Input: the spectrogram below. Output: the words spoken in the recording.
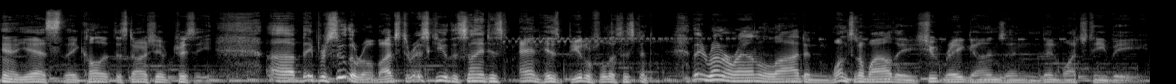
yes, they call it the starship Trissy. Uh, they pursue the robots to rescue the scientist and his beautiful assistant. They run around a lot, and once in a while they shoot ray guns and then watch TV.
